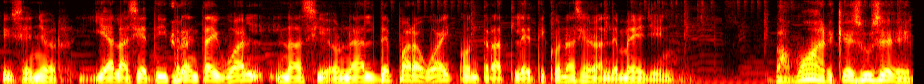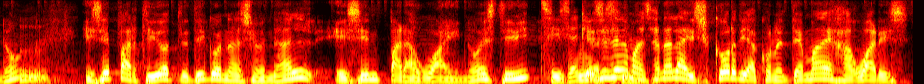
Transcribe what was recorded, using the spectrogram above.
Sí, señor. Y a las 7 y 30 igual, Nacional de Paraguay contra Atlético Nacional de Medellín. Vamos a ver qué sucede, ¿no? Mm. Ese partido Atlético Nacional es en Paraguay, ¿no, Stevie? Sí, señor. Que ese es la manzana la discordia con el tema de Jaguares,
